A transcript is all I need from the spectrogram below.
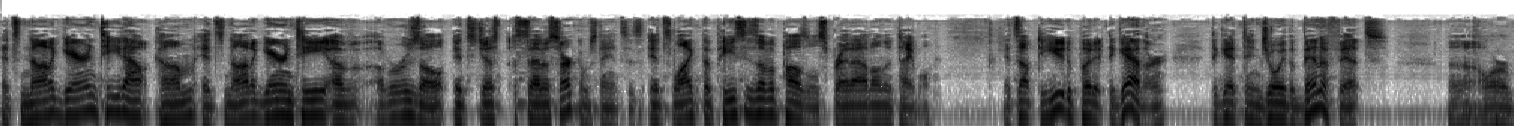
It's not a guaranteed outcome. It's not a guarantee of, of a result. It's just a set of circumstances. It's like the pieces of a puzzle spread out on the table. It's up to you to put it together to get to enjoy the benefits, uh, or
